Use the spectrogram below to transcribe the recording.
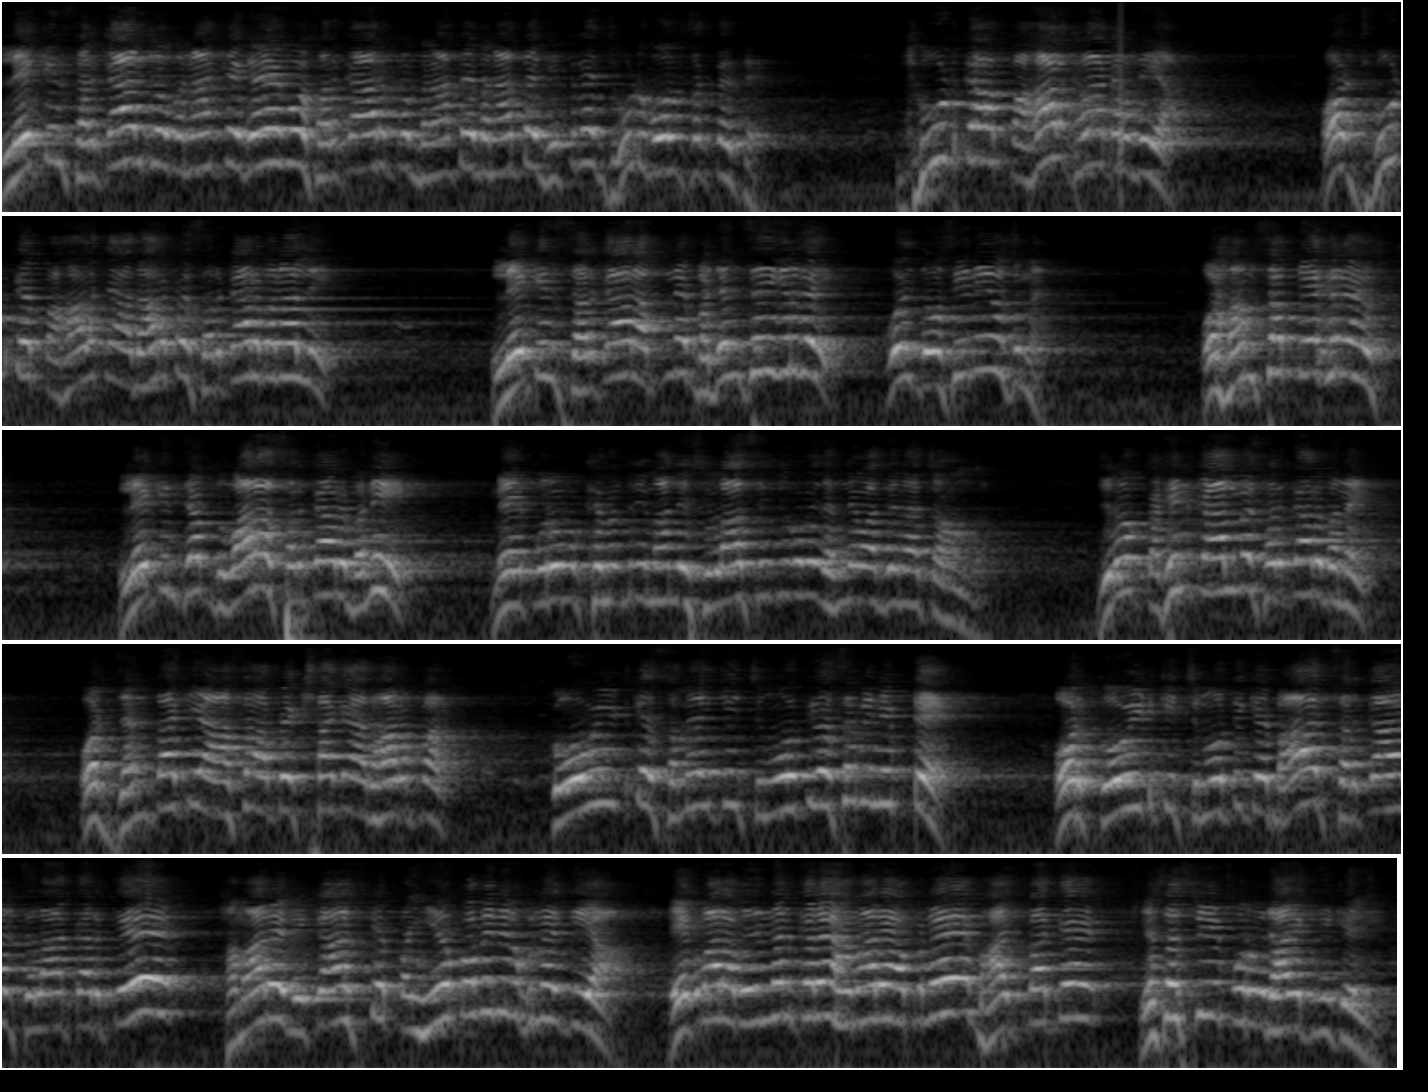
लेकिन सरकार जो बना के गए, वो सरकार को बनाते बनाते जितने झूठ बोल सकते थे। झूठ का पहाड़ खड़ा कर दिया और झूठ के पहाड़ के आधार पर सरकार बना ली। लेकिन सरकार अपने भजन से ही गिर गई, कोई दोषी नहीं उसमें। और हम सब देख रहे हैं उसको लेकिन जब दोबारा सरकार बनी, मैं पूर्व मुख्यमंत्री माननीय शिवराज सिंह जी को भी धन्यवाद देना चाहूँगा, जिन्होंने कठिन काल में सरकार बनाई। और जनता की आशा अपेक्षा के आधार पर कोविड के समय की चुनौतियों से भी निपटे और कोविड की चुनौती के बाद सरकार चला करके हमारे विकास के पहियों को भी नहीं रुकने दिया एक बार अभिनंदन करें हमारे अपने भाजपा के यशस्वी पूर्व विधायक जी के लिए।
